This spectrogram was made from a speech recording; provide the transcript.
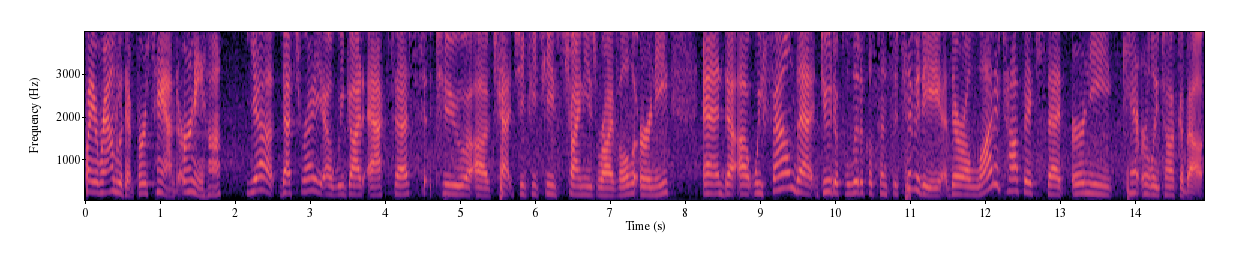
play around with it firsthand. Ernie, huh? Yeah, that's right. Uh, we got access to uh, ChatGPT's Chinese rival, Ernie. And uh, we found that due to political sensitivity, there are a lot of topics that Ernie can't really talk about.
